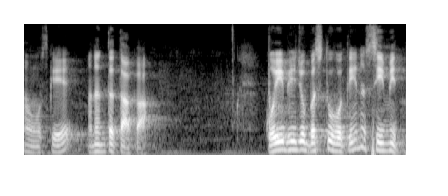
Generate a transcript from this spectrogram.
उसके अनंतता का। कोई भी जो वस्तु होती है ना, सीमित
